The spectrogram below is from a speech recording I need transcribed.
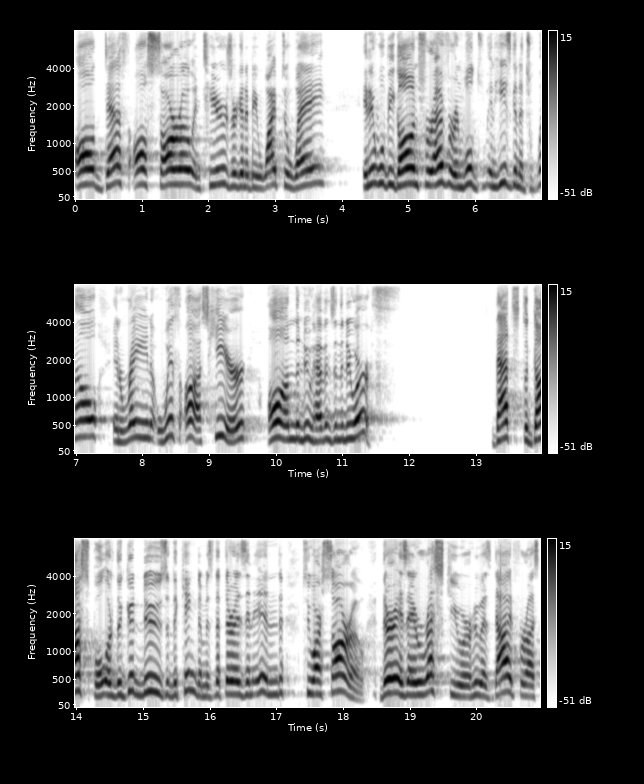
all death, all sorrow and tears are going to be wiped away and it will be gone forever and we'll and he's going to dwell and reign with us here on the new heavens and the new earth. That's the gospel or the good news of the kingdom is that there is an end to our sorrow. There is a rescuer who has died for us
